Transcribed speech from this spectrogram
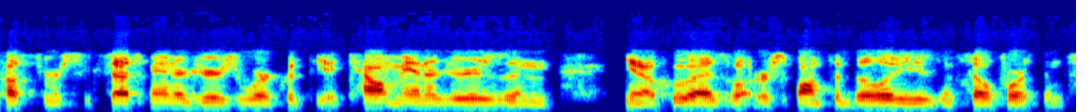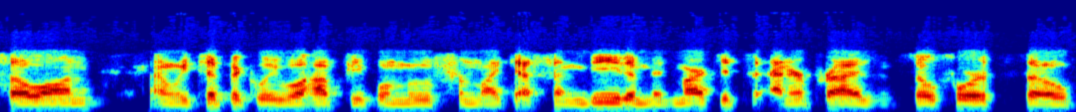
customer success managers work with the account managers and, you know, who has what responsibilities and so forth and so on. And we typically will have people move from like SMB to mid market to enterprise and so forth. So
